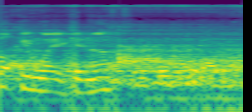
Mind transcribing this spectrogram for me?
fucking week, you know?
